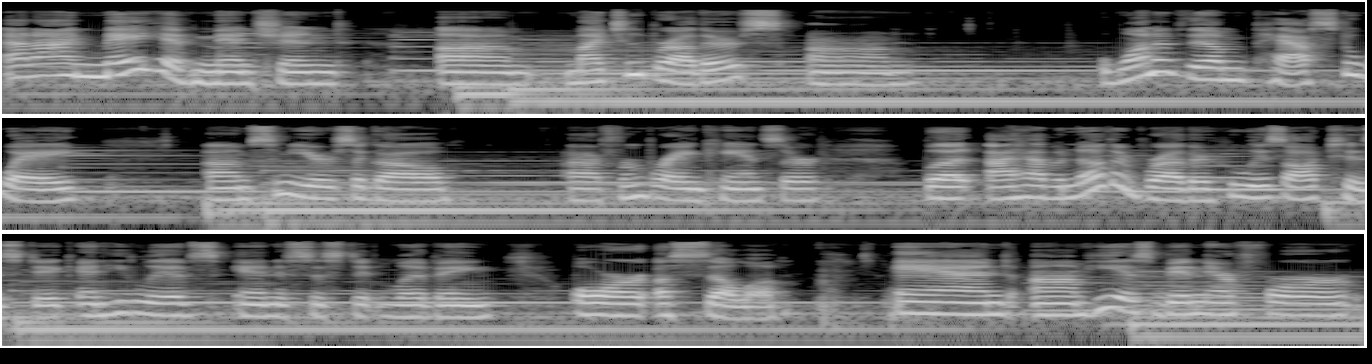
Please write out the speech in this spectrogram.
And I may have mentioned um, my two brothers. Um, one of them passed away um, some years ago uh, from brain cancer. But I have another brother who is autistic and he lives in assisted living or a CILA. And um, he has been there for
